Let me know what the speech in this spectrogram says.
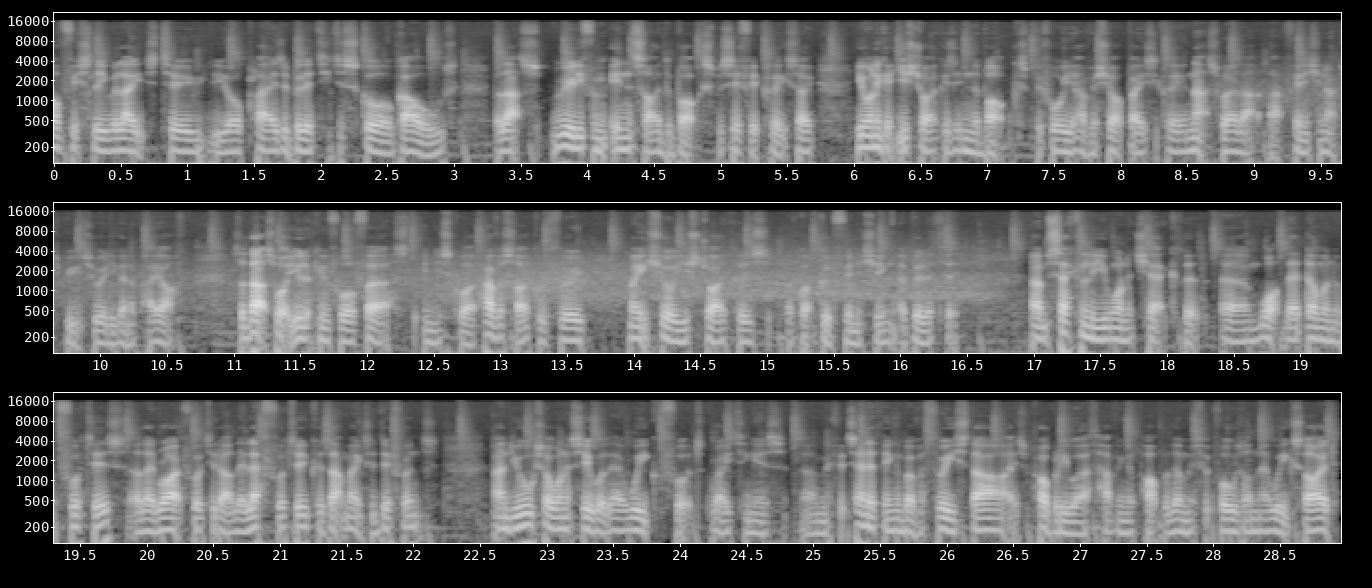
obviously relates to your player's ability to score goals, but that's really from inside the box specifically. So you want to get your strikers in the box before you have a shot, basically, and that's where that, that finishing attribute is really going to pay off. So that's what you're looking for first in your squad. Have a cycle through, make sure your strikers have got good finishing ability. Um, secondly, you want to check that um, what their dominant foot is. Are they right-footed? Are they left-footed? Because that makes a difference. And you also want to see what their weak foot rating is. Um, if it's anything above a three-star, it's probably worth having a pop with them if it falls on their weak side.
